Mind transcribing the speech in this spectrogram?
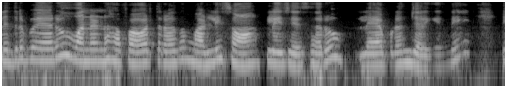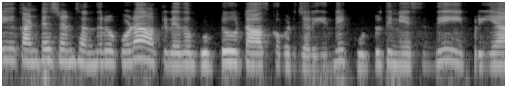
నిద్రపోయారు. వన్ అండ్ హాఫ్ అవర్ తర్వాత మళ్ళీ సాంగ్ ప్లే చేశారు. లేపడం జరిగింది. ఇక కంటెస్టెంట్స్ అందరూ కూడా అక్కడ ఏదో గుడ్డు టాస్క్ ఒకటి జరిగింది. గుడ్డు తినేసింది ప్రియా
